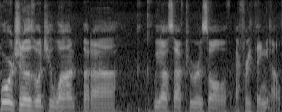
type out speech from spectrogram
Forge knows what you want, but uh, we also have to resolve everything else.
